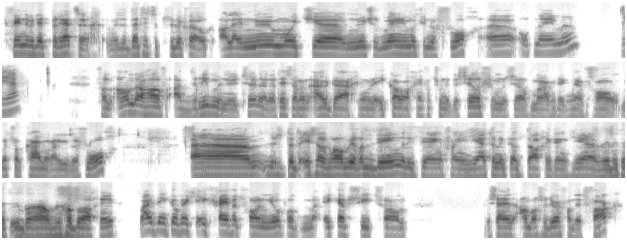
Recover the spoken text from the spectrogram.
Vinden we dit prettig? Dat is het natuurlijk ook. Alleen nu moet je, nu is het meer, nu moet je een vlog uh, opnemen. Ja. Van anderhalf à drie minuten. Nou, dat is dan een uitdaging. Want ik kan wel geen fatsoenlijke selfie van mezelf maken. Ik denk, nou, vooral met zo'n camera en met een vlog. Um, dus dat is dan wel weer een ding. Dat ik denk van, ja, toen ik dat dacht, ik denk, ja, wil ik het überhaupt wel, dacht ik. Maar ik denk, oh, weet je, ik geef het gewoon niet op. Want ik heb zoiets van, we zijn ambassadeur van dit vak.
